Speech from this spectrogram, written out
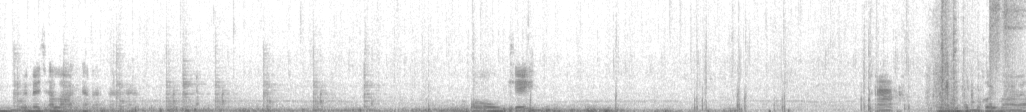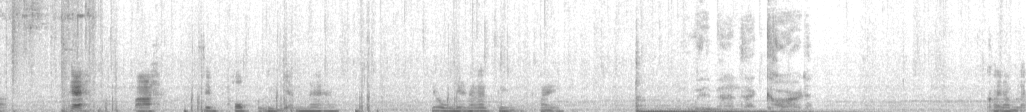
ผมไม่ได้ฉลาดขนาดนั้นนะโอเคอะอันนี้ผมเคยมาแล้วโอเคไป่ะสิบหกเหรียญนะครับที่หกเหรียญถ้าก็คือใคร Wait a minute, that card. ใครทำอะไร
